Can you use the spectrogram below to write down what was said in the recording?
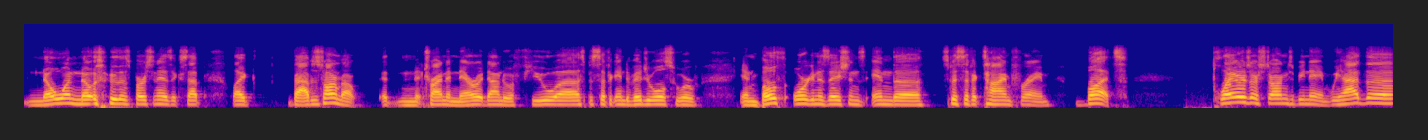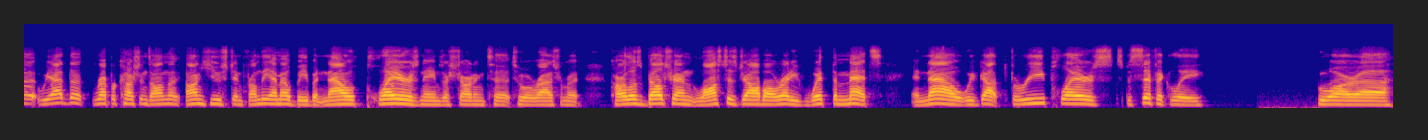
No one knows who this person is except like Babs is talking about it, n- trying to narrow it down to a few uh, specific individuals who are in both organizations in the specific time frame. But players are starting to be named. We had the we had the repercussions on the on Houston from the MLB, but now players' names are starting to to arise from it. Carlos Beltran lost his job already with the Mets, and now we've got three players specifically who are uh,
